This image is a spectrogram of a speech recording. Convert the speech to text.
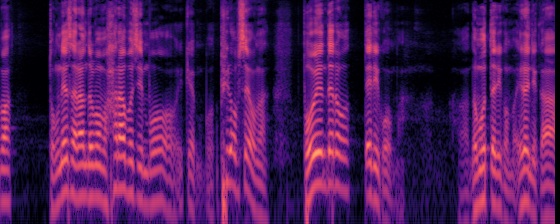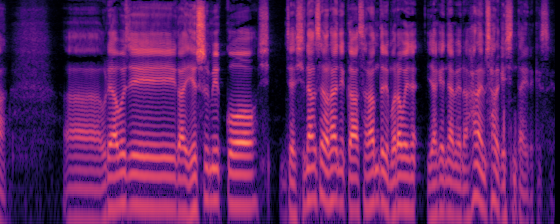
막 동네 사람들 보면 할아버지 뭐 이렇게 뭐 필요 없어요. 막 보이는 대로 때리고 막 어, 너무 때리고 막 이러니까 어, 우리 아버지가 예수 믿고 시, 이제 신앙생활 하니까 사람들이 뭐라고 이야기했냐면 하나님 살아계신다 이렇게 했어요.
